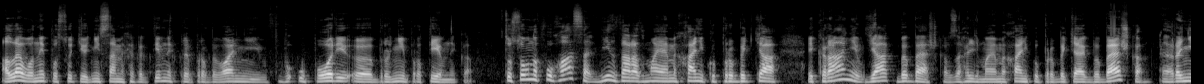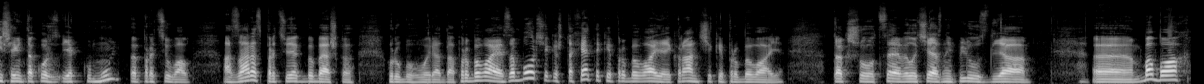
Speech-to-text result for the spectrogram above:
але вони, по суті, одні з самих ефективних при пробиванні в упорі е, броні противника. Стосовно фугаса, він зараз має механіку пробиття екранів як ББшка. Взагалі має механіку пробиття як ББшка. Раніше він також як кумуль е, працював, а зараз працює як ББшка, грубо говоря. Да. Пробиває заборчики, штахетики пробиває, екранчики пробиває. Так що це величезний плюс для е, бабах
